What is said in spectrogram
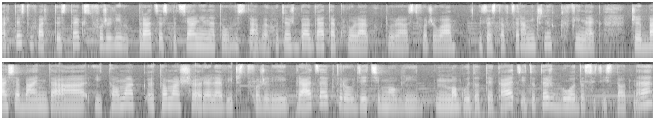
artystów, artystek stworzyli pracę specjalnie na tą wystawę. Chociażby Agata Królak, która stworzyła zestaw ceramicznych krwinek, czy Basia Bańda i Toma, Tomasz Relewicz stworzyli pracę, którą dzieci mogli, mogły dotykać i to też było dosyć istotne,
